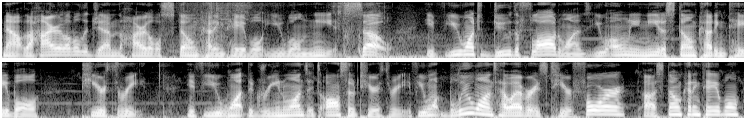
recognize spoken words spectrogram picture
Now, the higher level the gem, the higher level stone cutting table you will need. So, if you want to do the flawed ones, you only need a stone cutting table tier 3. If you want the green ones, it's also tier 3. If you want blue ones, however, it's tier 4 uh, stone cutting table.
